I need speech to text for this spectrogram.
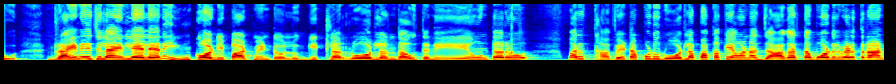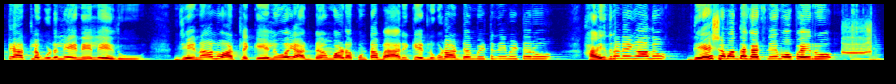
డ్రైనేజ్ లైన్ లేని ఇంకో డిపార్ట్మెంట్ వాళ్ళు. గిట్లా రోడ్లను దవ్వుతూనే ఉంటారు. మరి తవ్వేటప్పుడు రోడ్ల పక్కకి ఏమైనా జాగ్రత్త బోర్డులు పెడతారా అంటే అట్లా కూడా లేనే లేదు. జనాలు అట్లా పోయి అడ్డం పడకుండా బ్యారికేడ్లు కూడా అడ్డం పెట్టనే పెట్టరు. హైదరానే కాదు. దేశమంతా గట్నే మోపారు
